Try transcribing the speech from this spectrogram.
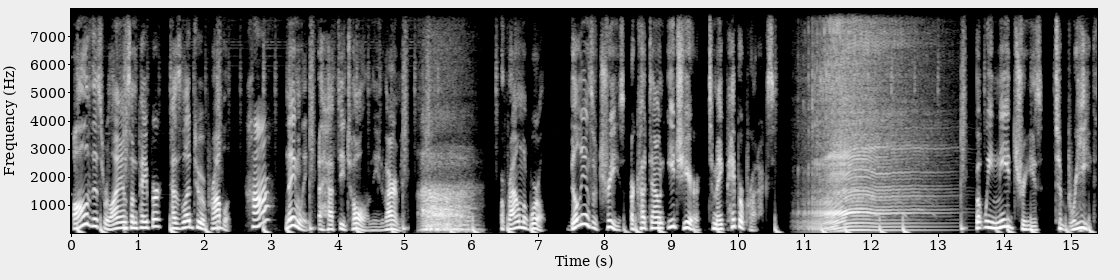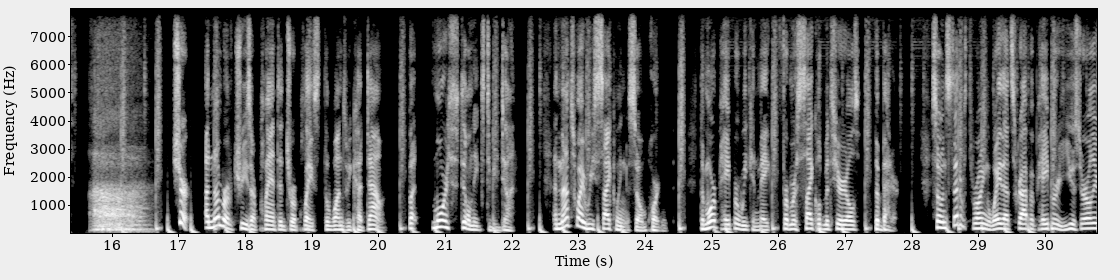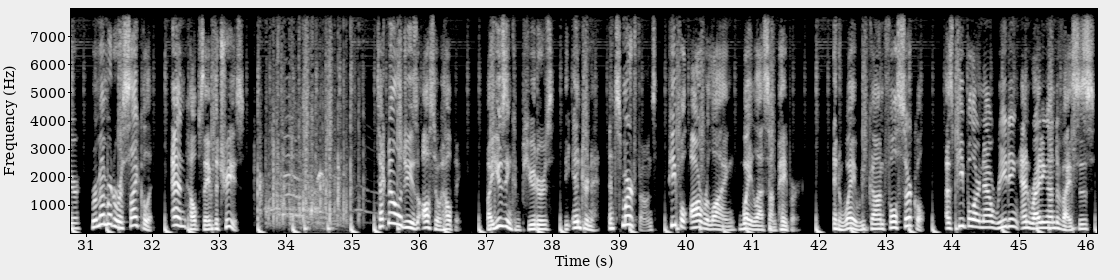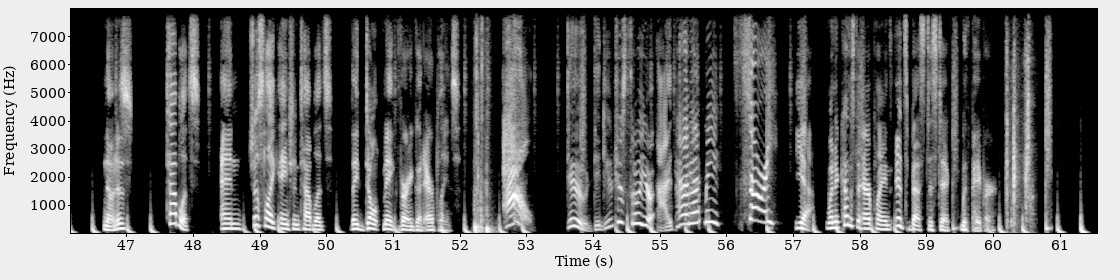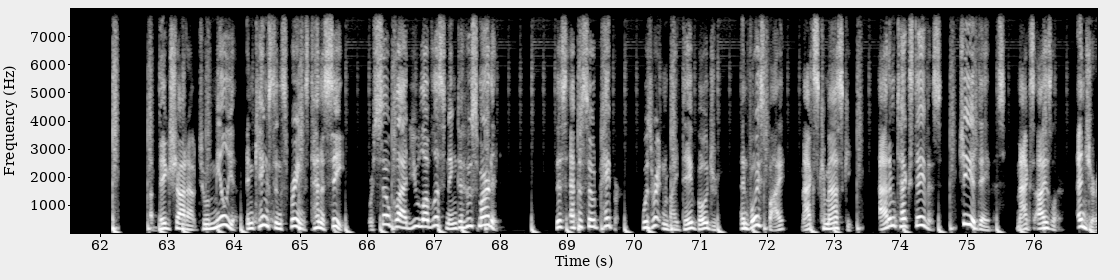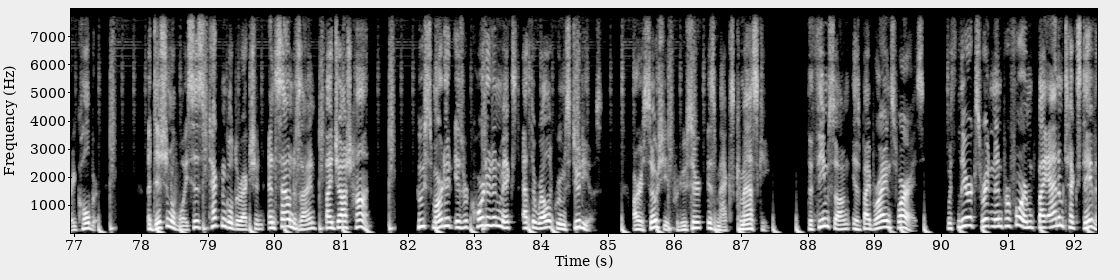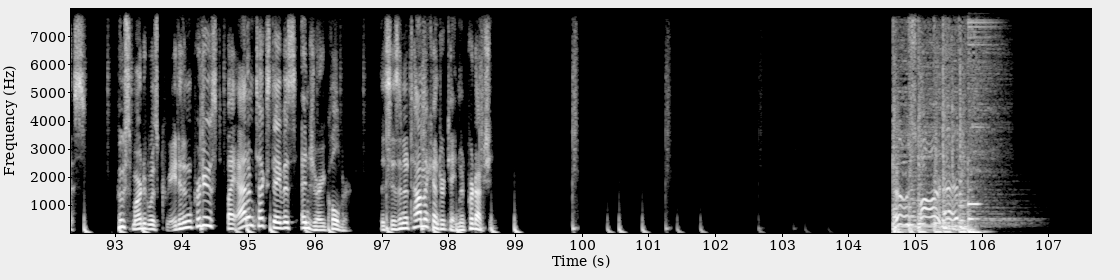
All of this reliance on paper has led to a problem, Huh? namely, a hefty toll on the environment. Around the world, billions of trees are cut down each year to make paper products. But we need trees to breathe. Sure, a number of trees are planted to replace the ones we cut down, but more still needs to be done. And that's why recycling is so important. The more paper we can make from recycled materials, the better. So instead of throwing away that scrap of paper you used earlier, remember to recycle it and help save the trees. Technology is also helping. By using computers, the internet, and smartphones, people are relying way less on paper. In a way, we've gone full circle, as people are now reading and writing on devices known as tablets. And just like ancient tablets, they don't make very good airplanes. Ow! Dude, did you just throw your iPad at me? Sorry. Yeah, when it comes to airplanes, it's best to stick with paper. A big shout out to Amelia in Kingston Springs, Tennessee. We're so glad you love listening to Who Smarted. This episode paper was written by Dave Beaudry and voiced by Max Kamaski, Adam Tex Davis, Gia Davis, Max Eisler, and Jerry Colbert. Additional voices, technical direction, and sound design by Josh Hahn. Who Smarted is recorded and mixed at the Relic Room Studios. Our associate producer is Max Kamaski. The theme song is by Brian Suarez, with lyrics written and performed by Adam Tex Davis. Who Smarted was created and produced by Adam Tex Davis and Jerry Colbert. This is an Atomic Entertainment production.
